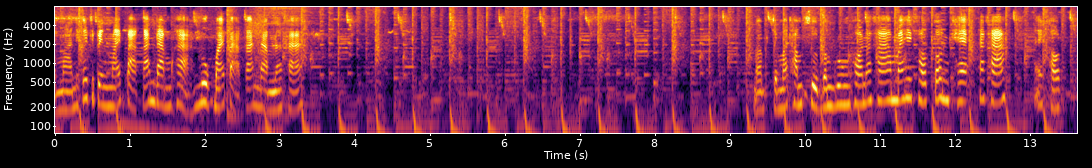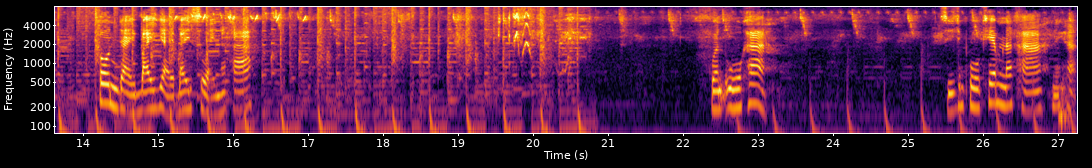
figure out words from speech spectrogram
ต่อมานี่ก็จะเป็นไม้ป่าก้านดำค่ะ ลูกไม้ป่าก้านดำนะคะ เราจะมาทำสูตรบำรุงเขานะคะ ไม่ให้เขาต้นแคะนะคะ ให้เขาต้นใหญ่ใบใหญ่ใบสวยนะคะกวนอูค่ะ สีชมพูเข้มนะคะ นี่ค่ะ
